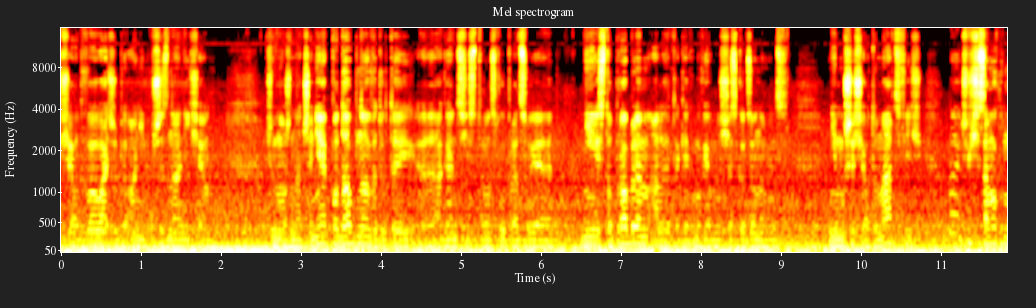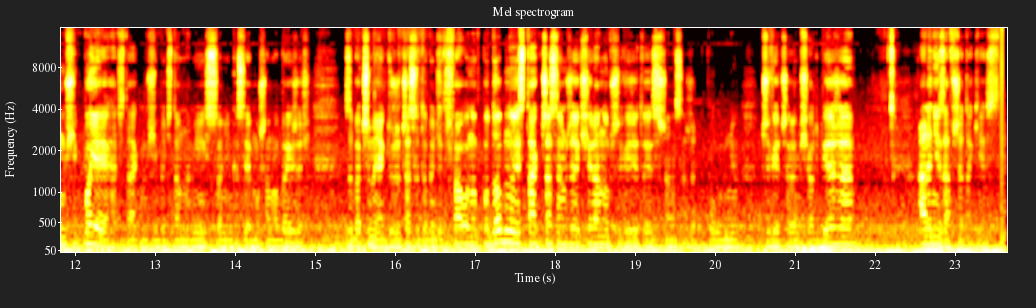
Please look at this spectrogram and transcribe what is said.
e, się odwołać, żeby oni przyznali się, czy można, czy nie. Podobno według tej e, agencji, z którą współpracuję, nie jest to problem, ale tak jak mówię, oni się zgodzono, więc nie muszę się o to martwić. No i oczywiście samochód musi pojechać, tak? Musi być tam na miejscu, oni sobie muszą obejrzeć. Zobaczymy, jak dużo czasu to będzie trwało. No podobno jest tak czasem, że jak się rano przywiezie, to jest szansa, że po południu czy wieczorem się odbierze ale nie zawsze tak jest.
